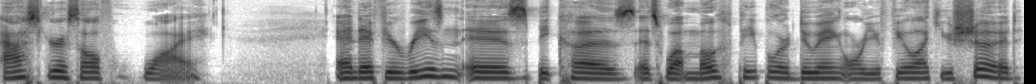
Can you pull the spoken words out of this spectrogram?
ask yourself why. And if your reason is because it's what most people are doing or you feel like you should,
